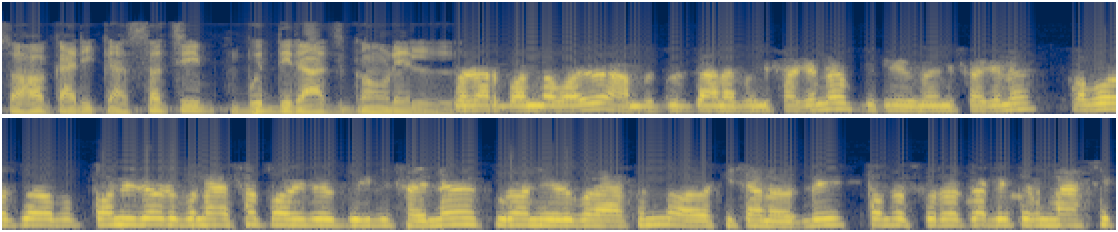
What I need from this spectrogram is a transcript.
सहकारीका सचिव बुद्धिराज गौडेल। बजार बन्द भयो। हाम्रो दुध जान पनि सकेन। बिक्री हुन सकेन। अब त अब पनिरहरू बनाएको छ पनिरहरू बिक्री छैन कुरानीहरू बनाएको छन् अब किसानहरूले पन्ध्र सोह्र हजार लिटर मासिक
